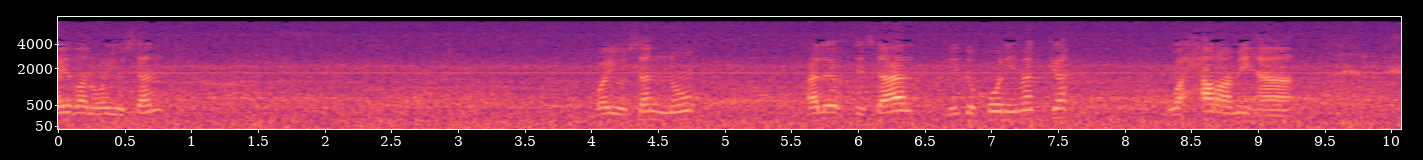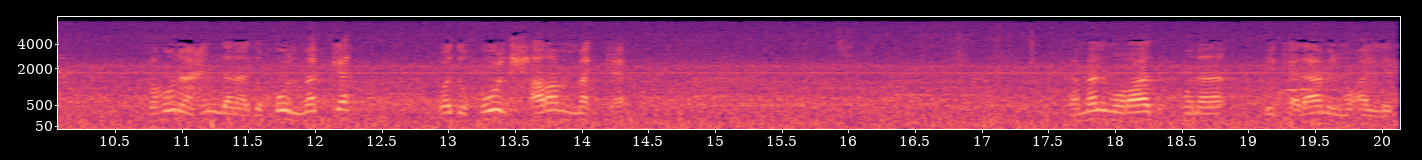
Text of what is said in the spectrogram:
أيضا ويسن ويسن الاغتسال لدخول مكة وحرمها. فهنا عندنا دخول مكة ودخول حرم مكة. فما المراد هنا بكلام المؤلف؟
